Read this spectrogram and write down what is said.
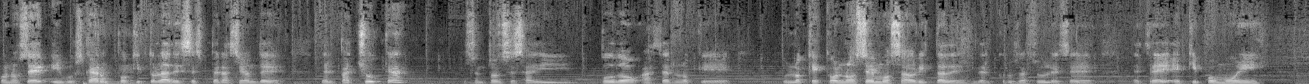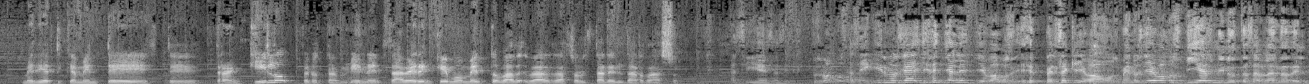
conocer y buscar un poquito la desesperación de, del Pachuca, pues entonces ahí pudo hacer lo que lo que conocemos ahorita del Cruz Azul, ese este equipo muy mediáticamente este, tranquilo, pero también saber en qué momento va, a soltar el dardazo. Así es, así. Pues vamos a seguirnos, ya, ya, ya les llevamos, pensé que llevábamos menos, llevamos 10 minutos hablando del,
